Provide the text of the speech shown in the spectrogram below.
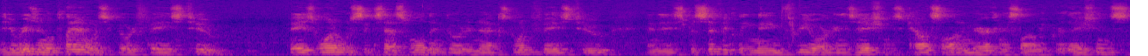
The original plan was to go to phase two. Phase one was successful, then go to next one, phase two, and they specifically named three organizations, Council on American Islamic Relations,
